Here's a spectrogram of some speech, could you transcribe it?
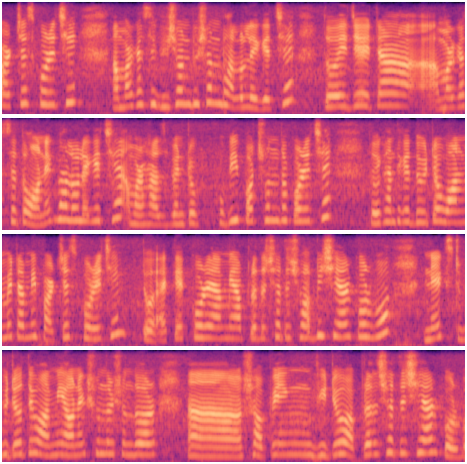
পারচেস করেছি। আমার কাছে ভীষণ ভীষণ ভালো লেগেছে। তো এই যে এটা আমার কাছে তো অনেক ভালো লেগেছে। আমার হাজব্যান্ডও খুবই পছন্দ করেছে। তো এখান থেকে দুইটা ওয়ালমেট আমি পারচেস করেছি। তো এক এক করে আমি আপনাদের সাথে সবই শেয়ার করব। নেক্সট ভিডিওতেও আমি অনেক সুন্দর সুন্দর শপিং ভিডিও আপনাদের সাথে শেয়ার করব।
